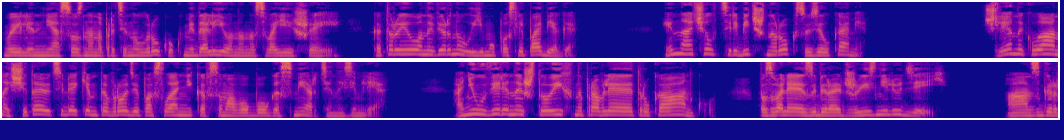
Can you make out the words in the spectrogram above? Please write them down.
Вейлин неосознанно протянул руку к медальону на своей шее, который он и вернул ему после побега, и начал теребить шнурок с узелками. Члены клана считают себя кем-то вроде посланников самого бога смерти на земле. Они уверены, что их направляет рука Анку, позволяя забирать жизни людей. Ансгар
